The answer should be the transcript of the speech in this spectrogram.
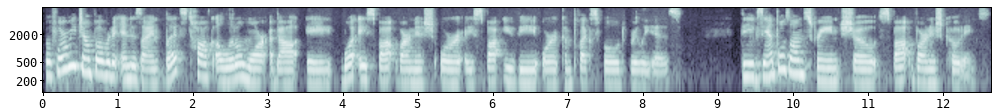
Before we jump over to InDesign, let's talk a little more about a what a spot varnish or a spot UV or a complex fold really is. The examples on screen show spot varnish coatings.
